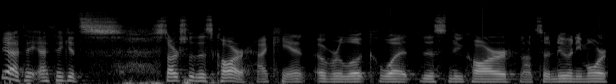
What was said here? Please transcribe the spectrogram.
Yeah, I think I think it's starts with this car. I can't overlook what this new car, not so new anymore,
